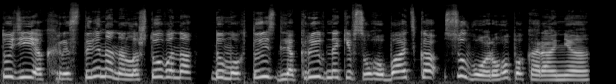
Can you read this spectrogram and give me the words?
Тоді як Христина налаштована домогтись для кривдників свого батька суворого покарання.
